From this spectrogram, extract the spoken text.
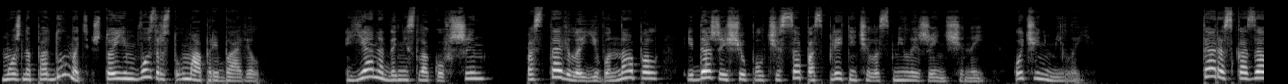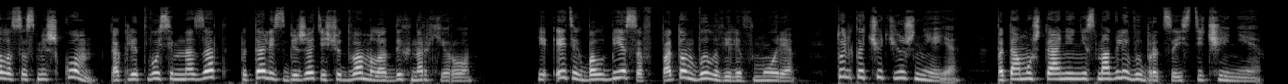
Можно подумать, что им возраст ума прибавил. Яна донесла кувшин, поставила его на пол и даже еще полчаса посплетничала с милой женщиной, очень милой. Та рассказала со смешком, как лет восемь назад пытались сбежать еще два молодых нархеро. И этих балбесов потом выловили в море, только чуть южнее, потому что они не смогли выбраться из течения.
